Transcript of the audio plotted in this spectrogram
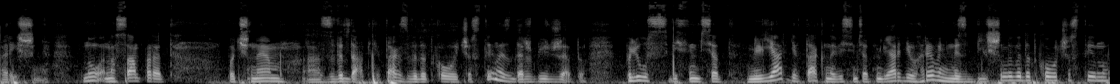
рішення. Ну насамперед. Почнемо з видатків, так, з видаткової частини з держбюджету. Плюс 80 мільярдів, так, на 80 мільярдів гривень ми збільшили видаткову частину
